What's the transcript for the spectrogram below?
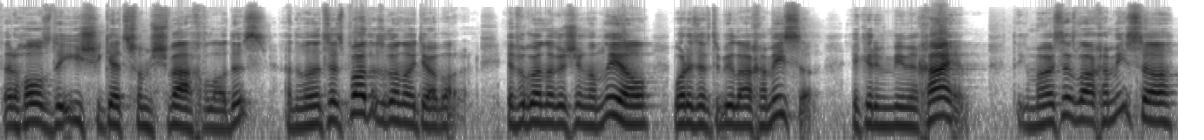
that holds the isha gets from shvach vladis, and the one that says potter is going like Rabbanan. If we're going like a Shingam Liel, what does it have to be la chamisa? It could even be mechayim. The Gemara says Lachamisa,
